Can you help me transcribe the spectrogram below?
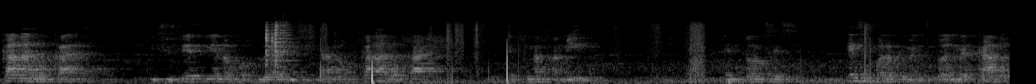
Cada local y si ustedes tienen la oportunidad de visitarlo, cada local es una familia. Entonces, eso fue lo que me gustó del mercado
